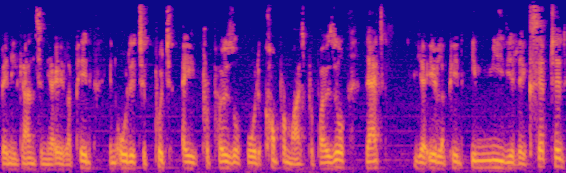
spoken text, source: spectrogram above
Benny Gantz and Yair Lapid, in order to put a proposal forward, a compromise proposal that Yair Lapid immediately accepted.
